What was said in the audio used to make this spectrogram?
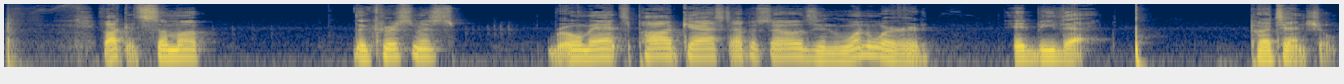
If I could sum up the Christmas romance podcast episodes in one word, it'd be that potential.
